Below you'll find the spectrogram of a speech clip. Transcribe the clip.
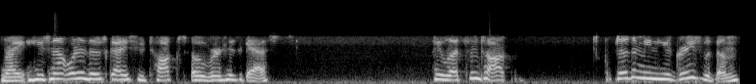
right? He's not one of those guys who talks over his guests. He lets them talk. Doesn't mean he agrees with them,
